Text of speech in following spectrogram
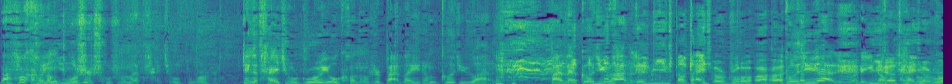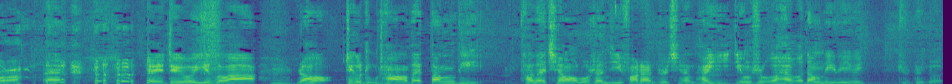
那他可能不是出生在台球桌上，这个台球桌有可能是摆在一张歌剧院里，摆在歌剧院里的。一张台球桌，歌剧院里边的一一张台台球桌桌，哎，这这有意思了啊。嗯。然后这个主唱在当地，他在前往洛杉矶发展之前，他已经是俄亥俄当地的一个就这个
